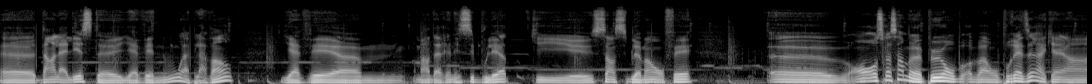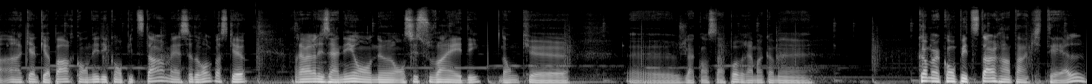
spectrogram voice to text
dans la liste, il y avait nous à plat ventre. Il y avait euh, Mandarine et Ciboulette qui euh, sensiblement ont fait. Euh, on, se ressemble un peu, on, ben, pourrait dire en, quelque part qu'on est des compétiteurs, mais c'est drôle parce que à travers les années, on, s'est souvent aidé. Donc, je je la considère pas vraiment comme un, comme un compétiteur en tant que tel.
